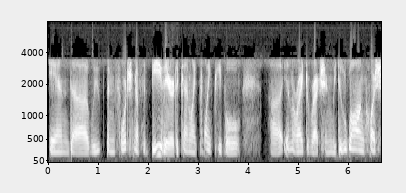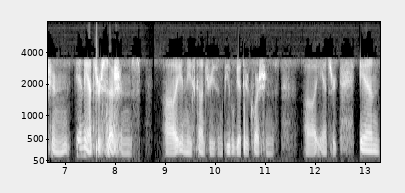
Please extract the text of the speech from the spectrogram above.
And uh, we've been fortunate enough to be there to kind of like point people uh, in the right direction. We do long question and answer sessions uh, in these countries, and people get their questions uh, answered. And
